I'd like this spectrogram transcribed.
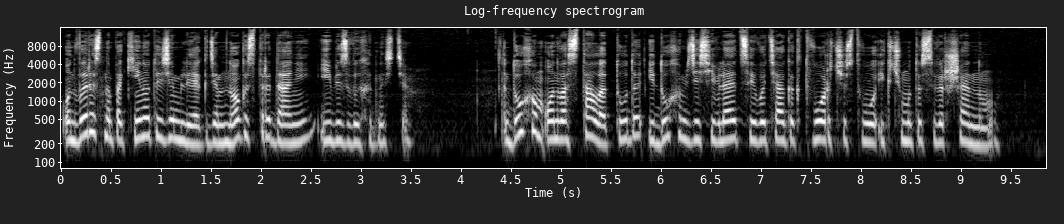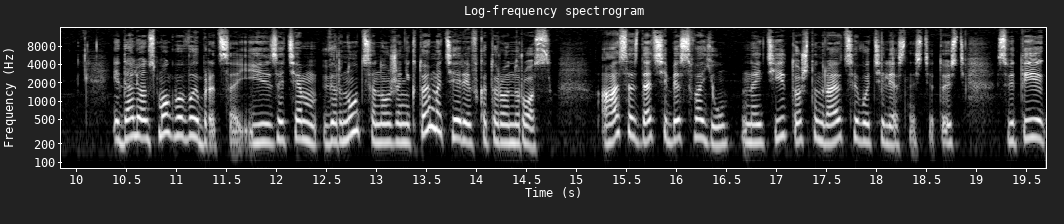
он вырос на покинутой земле, где много страданий и безвыходности. Духом он восстал оттуда, и духом здесь является его тяга к творчеству и к чему-то совершенному. И далее он смог бы выбраться и затем вернуться, но уже не к той материи, в которой он рос, а создать себе свою, найти то, что нравится его телесности. То есть святые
